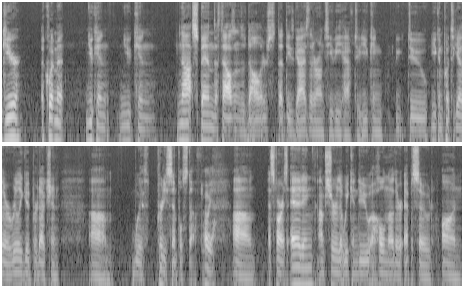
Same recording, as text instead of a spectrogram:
gear, equipment, you can you can not spend the thousands of dollars that these guys that are on TV have to. You can do you can put together a really good production um, with pretty simple stuff. Oh yeah. Um, as far as editing, I'm sure that we can do a whole nother episode on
